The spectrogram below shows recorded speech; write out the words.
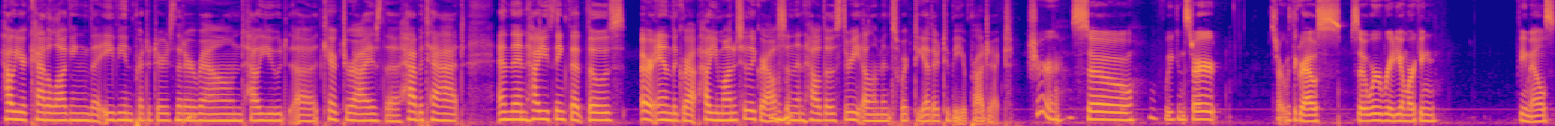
how you're cataloging the avian predators that are around, how you uh, characterize the habitat, and then how you think that those or and the grou- how you monitor the grouse, and then how those three elements work together to be your project. Sure. So we can start start with the grouse. So we're radio marking females,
